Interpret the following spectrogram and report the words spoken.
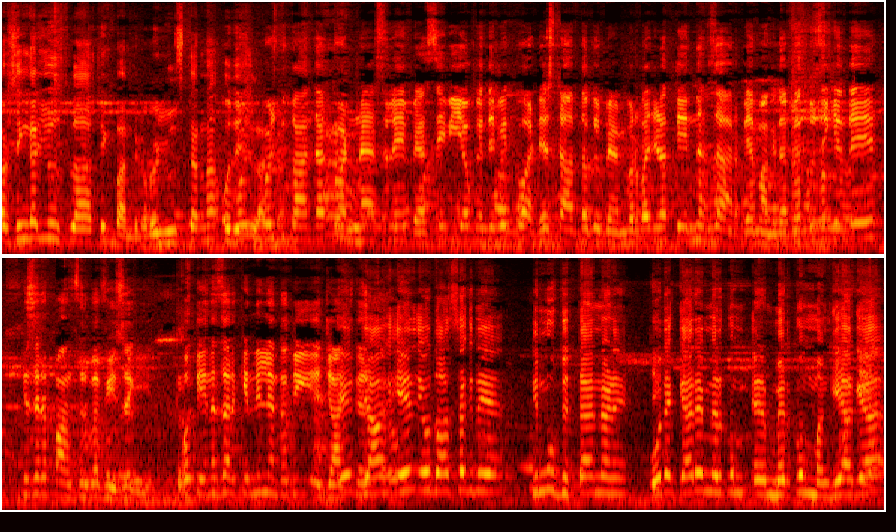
ਔਰ ਸਿੰਗਲ ਯੂਜ਼ ਪਲਾਸਟਿਕ ਬੰਦ ਕਰੋ ਯੂਜ਼ ਕਰਨਾ ਉਹਦੇ ਚਲਾਨ ਕੁਝ ਦੁਕਾਨਦਾਰ ਤੁਹਾਡੇ ਨਾਲ ਇਸ ਵੇਲੇ ਵੈਸੇ ਵੀ ਉਹ ਕਹਿੰਦੇ ਵੀ ਤੁਹਾਡੇ ਸਟਾਫ ਦਾ ਕੋਈ ਮੈਂਬਰ ਵਾ ਜਿਹੜਾ 3000 ਰੁਪਏ ਮੰਗਦਾ ਪਿਆ। ਤੁਸੀਂ ਕਹਿੰਦੇ ਕਿ ਸਿਰਫ 500 ਰੁਪਏ ਫੀਸ ਹੈਗੀ। ਉਹ 3000 ਕਿੰਨੇ ਲੈਂਦਾ ਤੁਸੀਂ ਇਹ ਜਾਂਚ ਇਹ ਇਹ ਉਹ ਦੱਸ ਸਕਦੇ ਆ। ਕਿਹਨੂੰ ਦਿੱਤਾ ਇਹਨਾਂ ਨੇ? ਉਹ ਤੇ ਕਹਿ ਰਹੇ ਮੇਰੇ ਕੋਲ ਮੇਰੇ ਕੋਲ ਮੰਗਿਆ ਗਿਆ।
